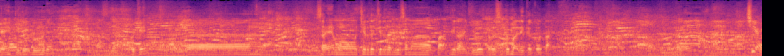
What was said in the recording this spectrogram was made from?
kayaknya tidur dulu deh. eh, saya mau cerita-cerita dulu sama Pak Firajul terus itu balik ke kota Ciao.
